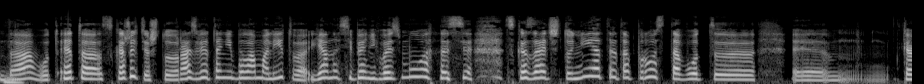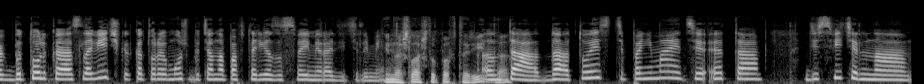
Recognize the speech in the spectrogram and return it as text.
Да, вот это, скажите, что разве это не была молитва? Я на себя не возьму сказать, что нет, это просто вот э, э, как бы только словечко, которое, может быть, она повторила за своими родителями. И нашла, что повторить, да? Да, да, то есть, понимаете, это действительно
